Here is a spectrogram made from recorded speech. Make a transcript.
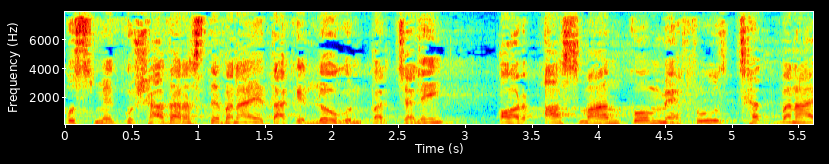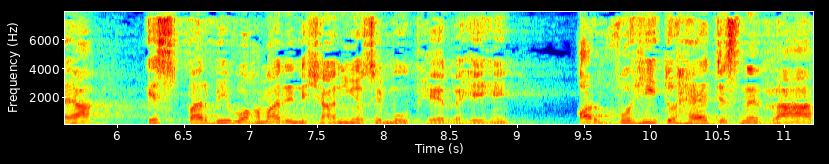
اس میں کشادہ رستے بنائے تاکہ لوگ ان پر چلیں اور آسمان کو محفوظ چھت بنایا، اس پر بھی وہ ہماری نشانیوں سے منہ پھیر رہے ہیں۔ اور وہی تو ہے جس نے رات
